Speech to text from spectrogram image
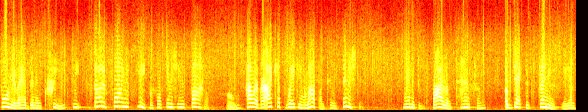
formula had been increased, he started falling asleep before finishing his bottle. Oh? However, I kept waking him up until he finished it. Went into violent tantrums, objected strenuously, and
